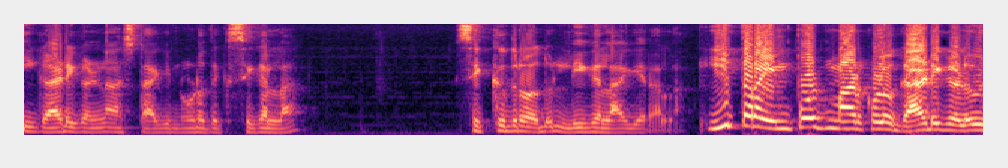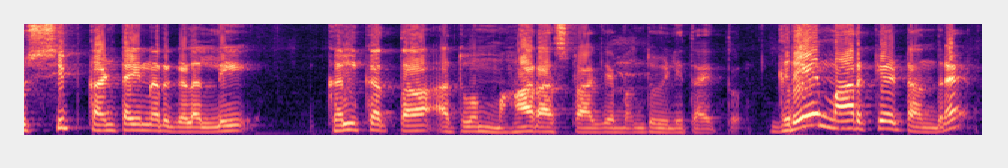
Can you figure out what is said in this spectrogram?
ಈ ಗಾಡಿಗಳನ್ನ ಅಷ್ಟಾಗಿ ನೋಡೋದಕ್ಕೆ ಸಿಗಲ್ಲ. ಸಿಕ್ಕಿದ್ರೂ ಅದು ಲೀಗಲ್ ಆಗಿರಲ್ಲ. ಈ ತರ ಇಂಪೋರ್ಟ್ ಮಾಡ್ಕೊಳ್ಳೋ ಗಾಡಿಗಳು ಶಿಪ್ ಕಂಟೈನರ್ಗಳಲ್ಲಿ ಕಲ್ಕತ್ತಾ ಅಥವಾ ಮಹಾರಾಷ್ಟ್ರಗೆ ಬಂದು ಇಳಿತಾ ಇತ್ತು. ಗ್ರೇ ಮಾರ್ಕೆಟ್ ಅಂದ್ರೆ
